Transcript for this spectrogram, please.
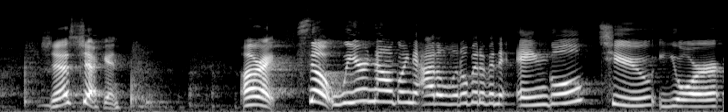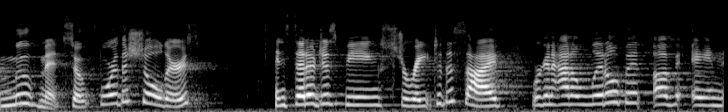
Just checking. All right. So we are now going to add a little bit of an angle to your movement. So for the shoulders, instead of just being straight to the side, we're going to add a little bit of an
